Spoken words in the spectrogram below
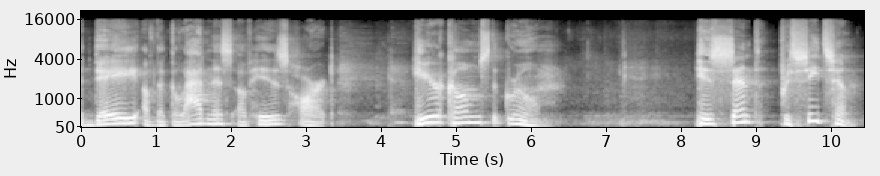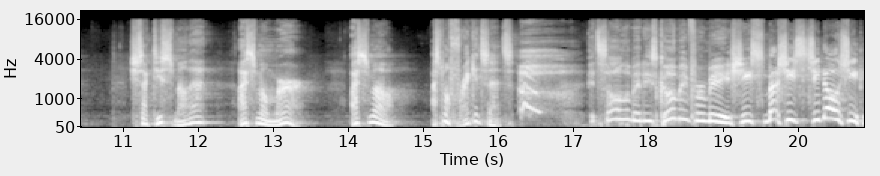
the day of the gladness of his heart. Here comes the groom. His scent precedes him. She's like, Do you smell that? I smell myrrh. I smell, I smell frankincense. it's Solomon, he's coming for me. She sm- she, she knows, she,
